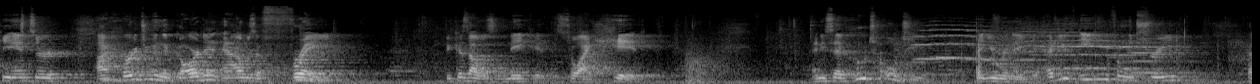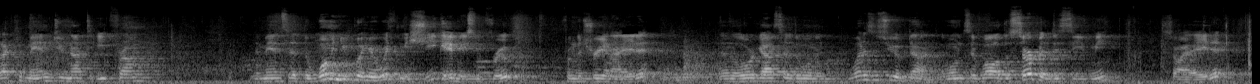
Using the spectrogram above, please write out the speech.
He answered, I heard you in the garden, and I was afraid because I was naked, so I hid. And he said, Who told you that you were naked? Have you eaten from the tree that I commanded you not to eat from? the man said, The woman you put here with me, she gave me some fruit from the tree and I ate it. And the Lord God said to the woman, What is this you have done? the woman said, Well, the serpent deceived me, so I ate it.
